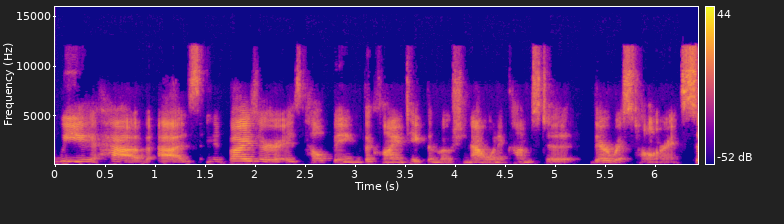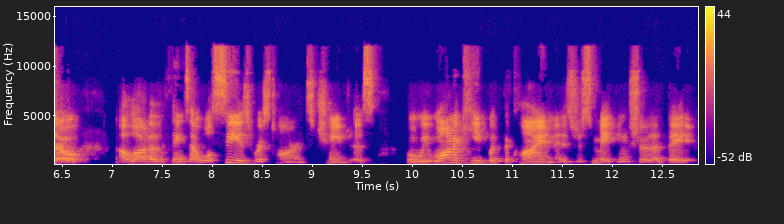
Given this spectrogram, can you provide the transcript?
we have as an advisor is helping the client take the motion out when it comes to their risk tolerance. So, a lot of the things that we'll see is risk tolerance changes. What we want to keep with the client is just making sure that they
